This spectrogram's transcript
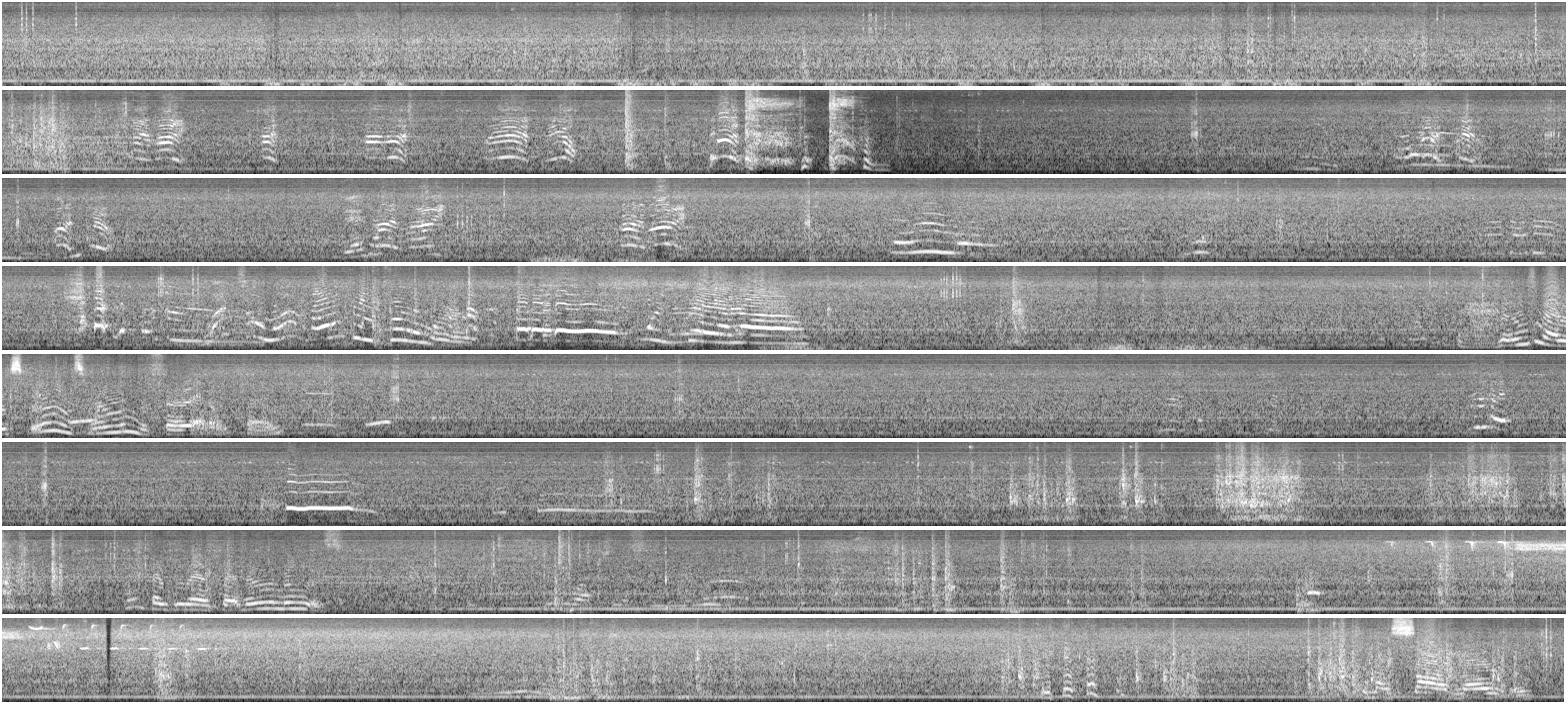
Dead? Hi, buddy. Hi, buddy. What's all that happy for? What's that on? He's not experienced women before, I don't think. I don't think he knows what wind is. He's watching us in the movie. Somebody saw it lately.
